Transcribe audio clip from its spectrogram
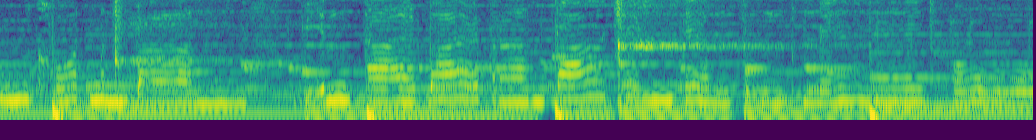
ងខត់មិនបានមានតែបែប្រានដើរចេញទាំងទឹកភ្នែកហូរ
